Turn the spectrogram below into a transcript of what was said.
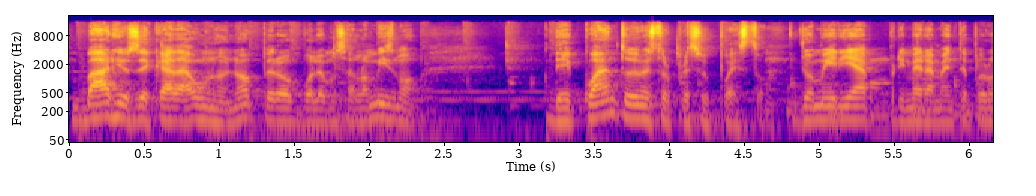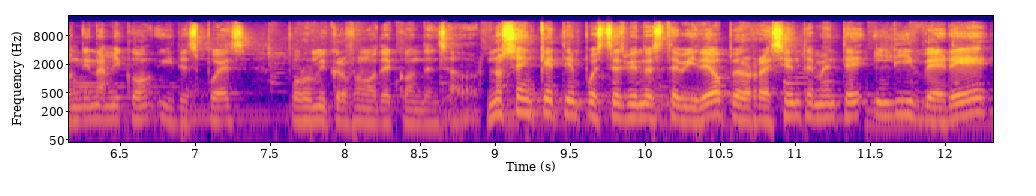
varios de cada uno, ¿no? Pero volvemos a lo mismo. ¿De cuánto es nuestro presupuesto? Yo me iría primeramente por un dinámico y después por un micrófono de condensador. No sé en qué tiempo estés viendo este video, pero recientemente liberé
